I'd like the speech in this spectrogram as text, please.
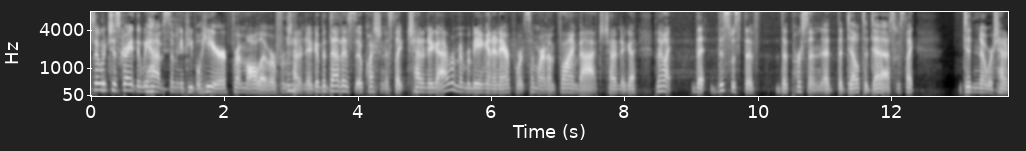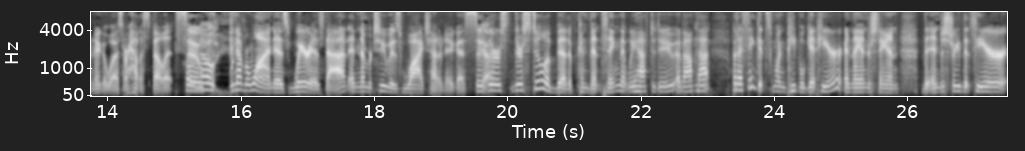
so, which is great that we have so many people here from all over from mm-hmm. Chattanooga. But that is a question. It's like Chattanooga. I remember being in an airport somewhere and I'm flying back to Chattanooga, and they're like, that this was the the person at the Delta desk was like, didn't know where Chattanooga was or how to spell it. So Oh, no. number one is where is that, and number two is why Chattanooga. So Yeah. there's there's still a bit of convincing that we have to do about that. Mm-hmm. But I think it's when people get here and they understand the industry that's here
